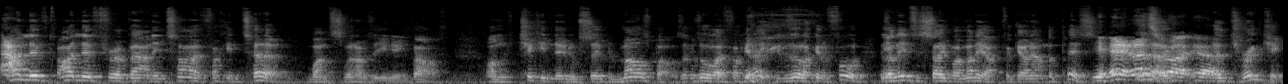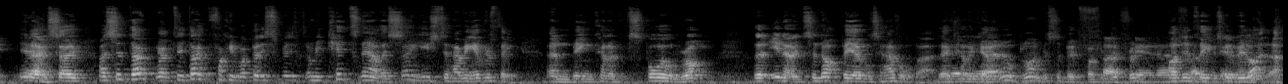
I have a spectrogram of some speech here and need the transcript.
I lived I lived for about an entire fucking term once when I was at Union Bath on chicken noodle soup and Mars bars. That was all I fucking ate. It was all I could afford because I needed to save my money up for going out on the piss. Yeah, that's right, yeah. And drinking, you Yeah. know. So I said, don't don't fucking. But it's, it's I mean, kids now they're so used to having everything and being kind of spoiled rotten. That you know, to not be able to have all that, they're Yeah, kind of yeah. going, "Oh, blind, this is a bit fucking Fuck different." yeah, I didn't think it was going to be like that.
